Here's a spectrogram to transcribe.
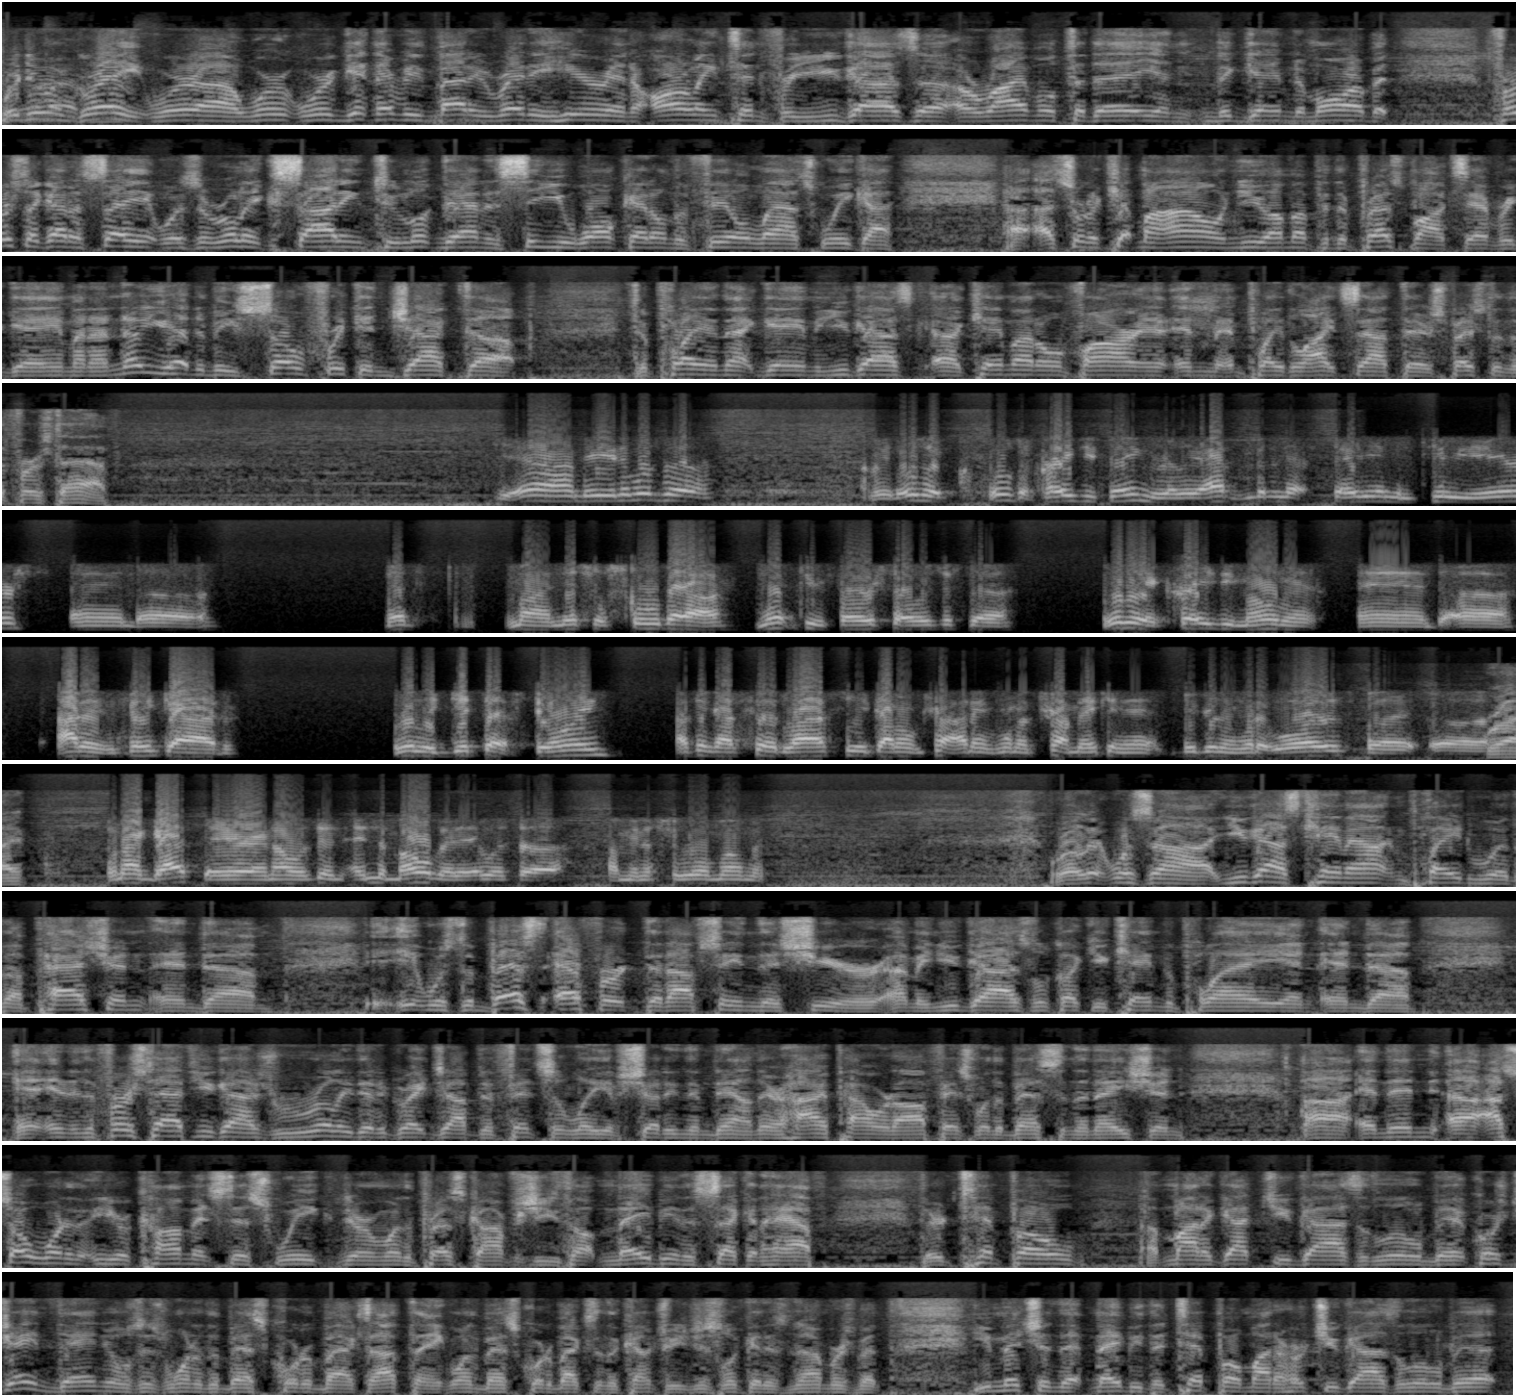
We're doing great. We're uh, we're we're getting everybody ready here in Arlington for you guys' uh, arrival today and big game tomorrow. But first, I got to say it was really exciting to look down and see you walk out on the field last week. I I sort of kept my eye on you. I'm up in the press box every game, and I know you had to be so freaking jacked up to play in that game, and you guys uh, came out on fire and, and, and, played lights out there, especially the first half. Yeah, I mean it was a, I mean it was a it was a crazy thing. Really, I haven't been in that stadium in two years, and uh, that's my initial school that I went to first. So it was just a really a crazy moment, and uh, I didn't think I'd really get that feeling I think I said last week I don't try. I didn't want to try making it bigger than what it was, but uh, right when I got there and I was in, in the moment, it was a. I mean, a surreal moment. Well, it was. Uh, you guys came out and played with a passion, and um, it was the best effort that I've seen this year. I mean, you guys look like you came to play, and and, uh, and in the first half, you guys really did a great job defensively of shutting them down. They're high-powered offense, one of the best in the nation. Uh, and then uh, I saw one of the, your comments this week during one of the press conferences. You thought maybe in the second half, their tempo uh, might have got you guys a little bit. Of course, Jayden Daniels is one of the best quarterbacks, I think, one of the best quarterbacks in the country. You just look at his numbers, but you mentioned that maybe the tempo might have hurt you guys a little bit.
